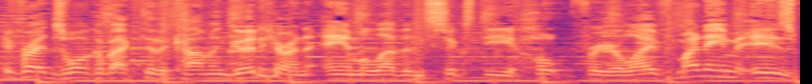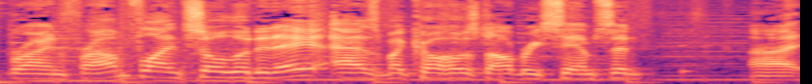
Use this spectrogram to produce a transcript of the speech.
Hey, friends, welcome back to The Common Good here on AM 1160 Hope for Your Life. My name is Brian Fromm, flying solo today as my co host Aubrey Sampson uh,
